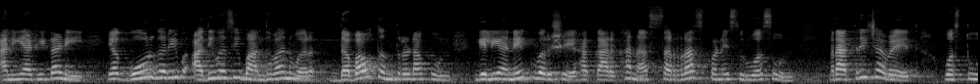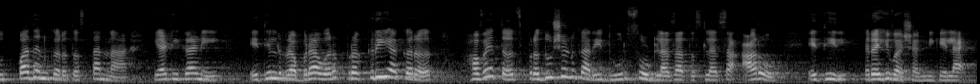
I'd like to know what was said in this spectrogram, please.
आणि या ठिकाणी या गोरगरीब आदिवासी बांधवांवर दबाव तंत्र टाकून गेली अनेक वर्षे हा कारखाना सर्रासपणे सुरू असून रात्रीच्या वेळेत वस्तू उत्पादन करत असताना या ठिकाणी येथील रबरावर प्रक्रिया करत हवेतच प्रदूषणकारी धूर सोडला जात असल्याचा आरोप येथील रहिवाशांनी केला आहे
